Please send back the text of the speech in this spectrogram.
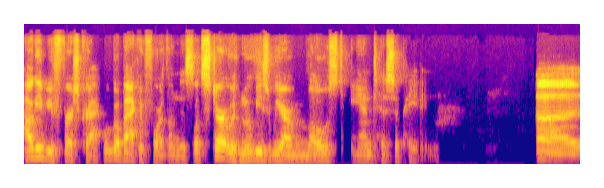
I'll give you first crack. We'll go back and forth on this. Let's start with movies we are most anticipating. Uh,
